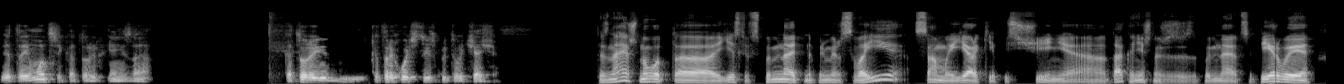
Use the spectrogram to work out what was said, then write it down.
это эмоции, которых, я не знаю, которые, которые хочется испытывать чаще. Ты знаешь, ну вот, э, если вспоминать, например, свои самые яркие посещения, э, да, конечно же, запоминаются первые –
